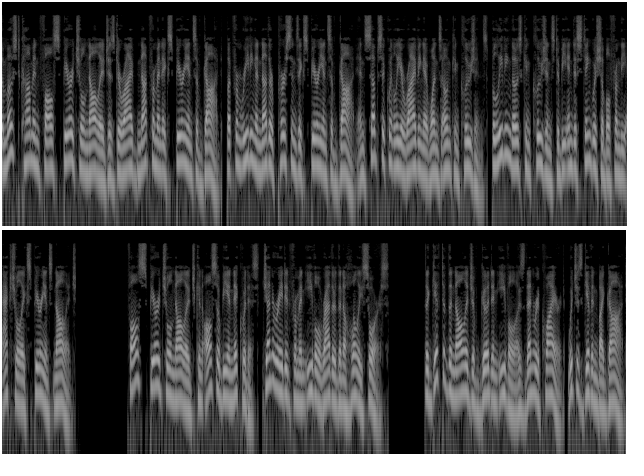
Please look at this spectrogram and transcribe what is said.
The most common false spiritual knowledge is derived not from an experience of God, but from reading another person's experience of God and subsequently arriving at one's own conclusions, believing those conclusions to be indistinguishable from the actual experienced knowledge. False spiritual knowledge can also be iniquitous, generated from an evil rather than a holy source. The gift of the knowledge of good and evil is then required, which is given by God.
